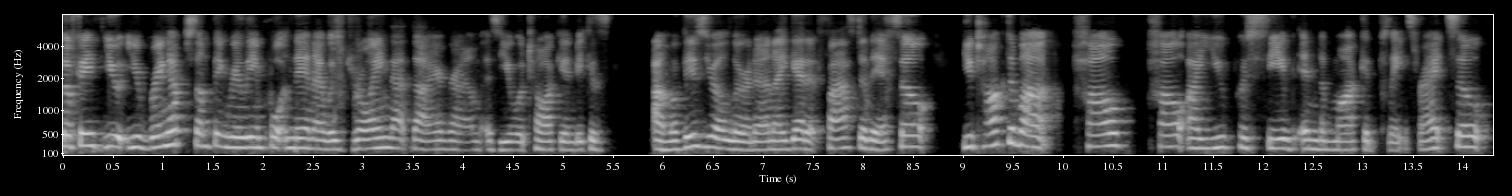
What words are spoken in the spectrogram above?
So Faith, you you bring up something really important there, and I was drawing that diagram as you were talking because I'm a visual learner and I get it faster there. So you talked about how how are you perceived in the marketplace, right? So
